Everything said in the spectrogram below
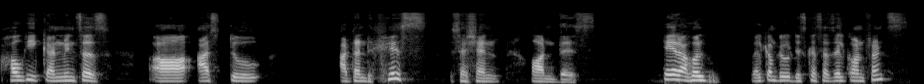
how he convinces uh, us to attend his session on this. Hey Rahul, welcome to Discuss Agile Conference.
